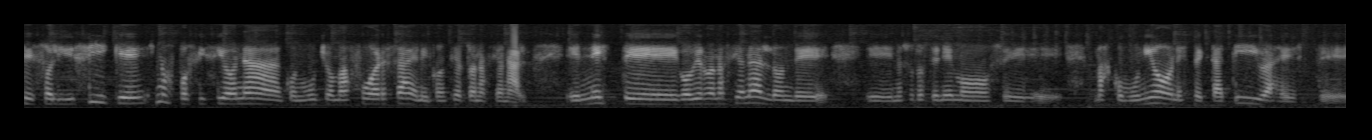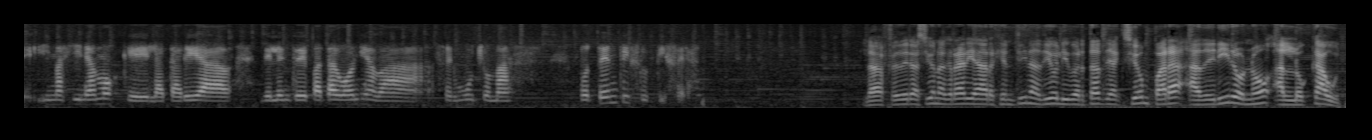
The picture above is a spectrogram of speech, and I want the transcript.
se solidifique, nos posiciona con mucho más fuerza en el concierto nacional. En este gobierno nacional donde eh, nosotros tenemos eh, más comunión, expectativas, este, imaginamos que la tarea del ente de Patagonia va a ser mucho más potente y fructífera. La Federación Agraria Argentina dio libertad de acción para adherir o no al lockout.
